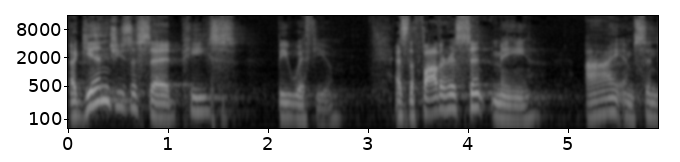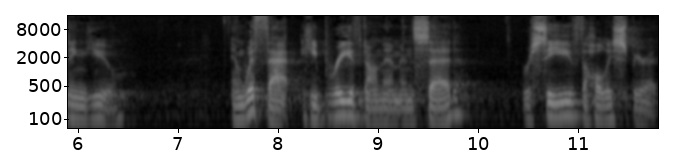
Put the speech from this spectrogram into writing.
Again, Jesus said, Peace be with you. As the Father has sent me, I am sending you. And with that, he breathed on them and said, Receive the Holy Spirit.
